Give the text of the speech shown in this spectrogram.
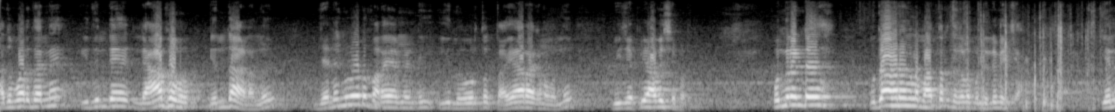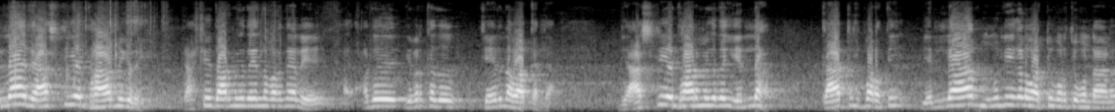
അതുപോലെ തന്നെ ഇതിന്റെ ലാഭവും എന്താണെന്ന് ജനങ്ങളോട് പറയാൻ വേണ്ടി ഈ നേതൃത്വം തയ്യാറാകണമെന്ന് ബി ജെ പി ആവശ്യപ്പെടുന്നു. ഒന്ന് രണ്ട് ഉദാഹരണങ്ങൾ മാത്രം നിങ്ങളുടെ മുന്നിൽ വയ്ക്കാം എല്ലാ രാഷ്ട്രീയ ധാർമ്മികതയും രാഷ്ട്രീയ ധാർമ്മികത എന്ന് പറഞ്ഞാൽ അത് ഇവർക്കത് ചേരുന്ന വാക്കല്ല. രാഷ്ട്രീയ ധാർമ്മികത എല്ലാം കാറ്റിൽ പറത്തി എല്ലാ മൂല്യങ്ങളും അറ്റുമറിച്ചുകൊണ്ടാണ്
